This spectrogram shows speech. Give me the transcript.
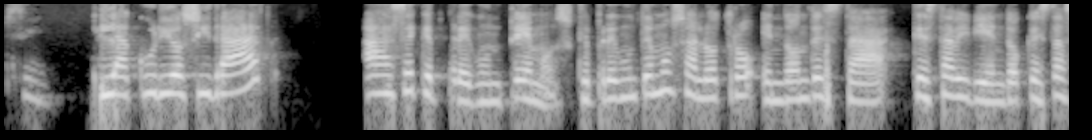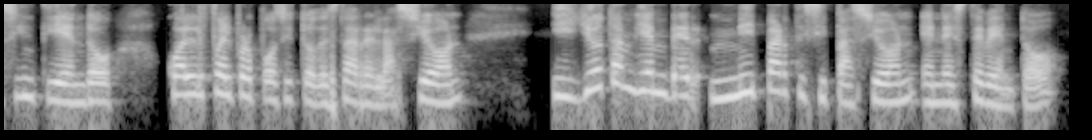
Sí. La curiosidad hace que preguntemos, que preguntemos al otro en dónde está, qué está viviendo, qué está sintiendo, cuál fue el propósito de esta relación. y yo también ver mi participación en este evento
